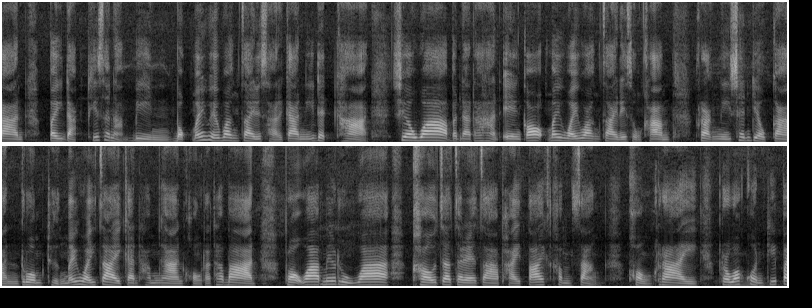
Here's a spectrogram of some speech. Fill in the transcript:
การไปดักที่สนามบิน บอกไม่ไว้วางใจในสถานการณ์นี้เด็ดขาด เชื่อว่าบรรดาทหารเองก็ไม่ไว้วางใจในสงครามครั้งนี้เช่นเดียวกัน รวมถึงไม่ไว้ใจการทำงานของรัฐบาล เพราะว่าไม่รู้ว่าเขาจะเจรจาภายใต้คำสั่งของใคร เพราะว่าคนที่ไป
